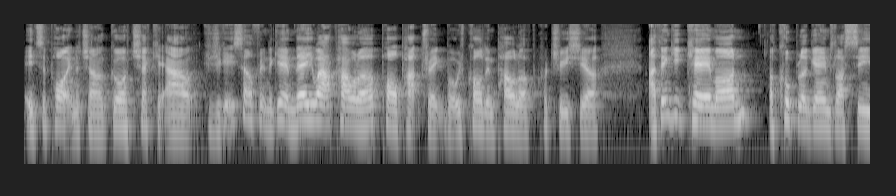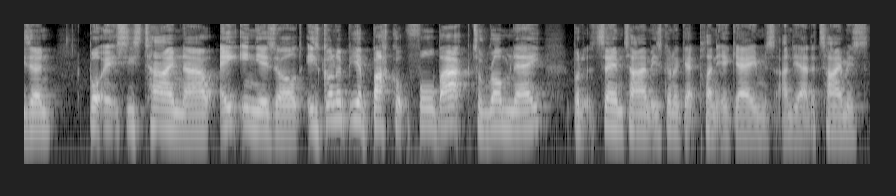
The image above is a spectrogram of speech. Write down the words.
in supporting the channel, go check it out because you get yourself in the game. There you are, Paolo, Paul Patrick, but we've called him Paolo Patricio. I think he came on a couple of games last season but it's his time now. 18 years old. He's going to be a backup fullback to Romney, but at the same time, he's going to get plenty of games. And yeah, the time is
